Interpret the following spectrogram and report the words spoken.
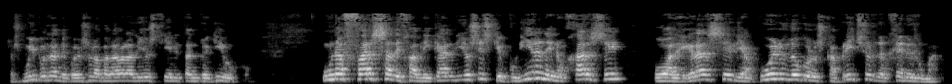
Esto es muy importante, por eso la palabra Dios tiene tanto equívoco. Una farsa de fabricar dioses que pudieran enojarse o alegrarse de acuerdo con los caprichos del género humano.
